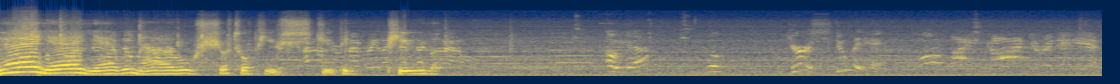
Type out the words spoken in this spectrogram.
Yeah, yeah, yeah, we know. Shut up, you stupid pube. Oh, yeah? Well, you're a stupid head. Oh my god, you're an idiot!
